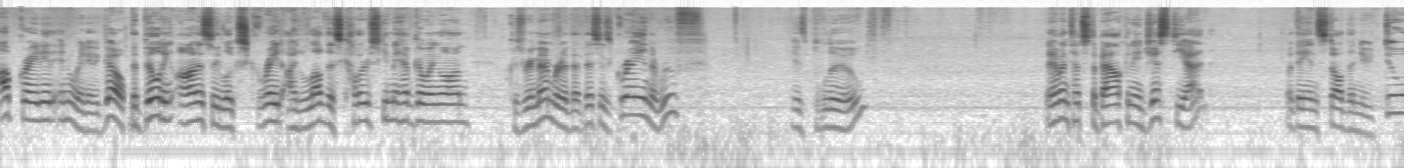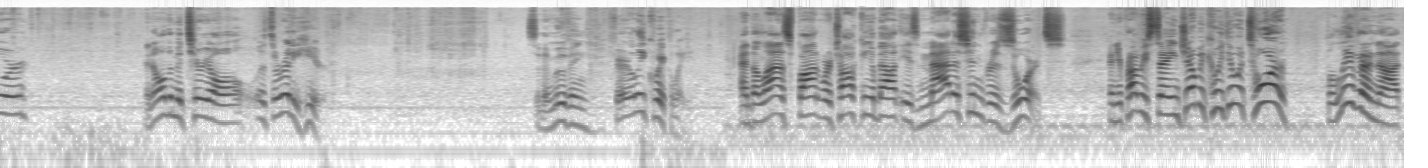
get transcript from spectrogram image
upgraded and ready to go. The building honestly looks great. I love this color scheme they have going on. Because remember that this is gray and the roof is blue. They haven't touched the balcony just yet, but they installed the new door. and all the material, it's already here. So they're moving fairly quickly. And the last spot we're talking about is Madison Resorts. And you're probably saying, Joey, can we do a tour? Believe it or not,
